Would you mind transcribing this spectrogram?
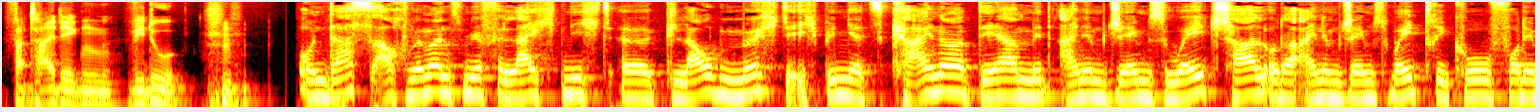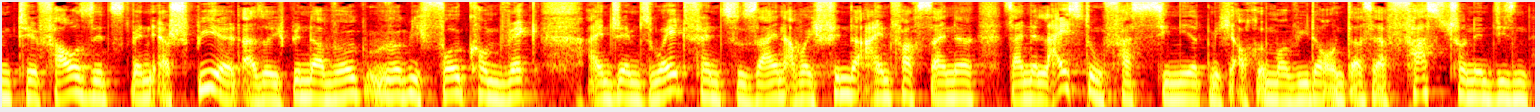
verteidigen wie du. Und das, auch wenn man es mir vielleicht nicht äh, glauben möchte, ich bin jetzt keiner, der mit einem James Wade-Schal oder einem James Wade-Trikot vor dem TV sitzt, wenn er spielt. Also ich bin da wir wirklich vollkommen weg, ein James Wade-Fan zu sein, aber ich finde einfach seine, seine Leistung fasziniert mich auch immer wieder und dass er fast schon in diesen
